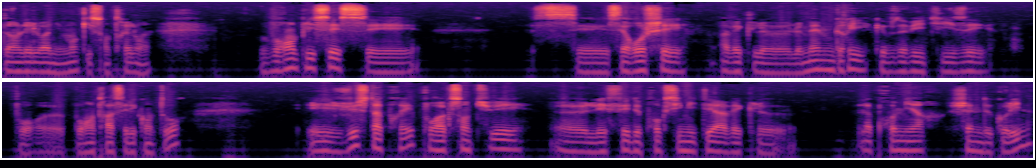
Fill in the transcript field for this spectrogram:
dans l'éloignement, qui sont très loin. Vous remplissez ces, ces, ces rochers avec le, même gris que vous avez utilisé pour, euh, pour en tracer les contours. Et juste après, pour accentuer euh, l'effet de proximité avec le, la première chaîne de colline,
